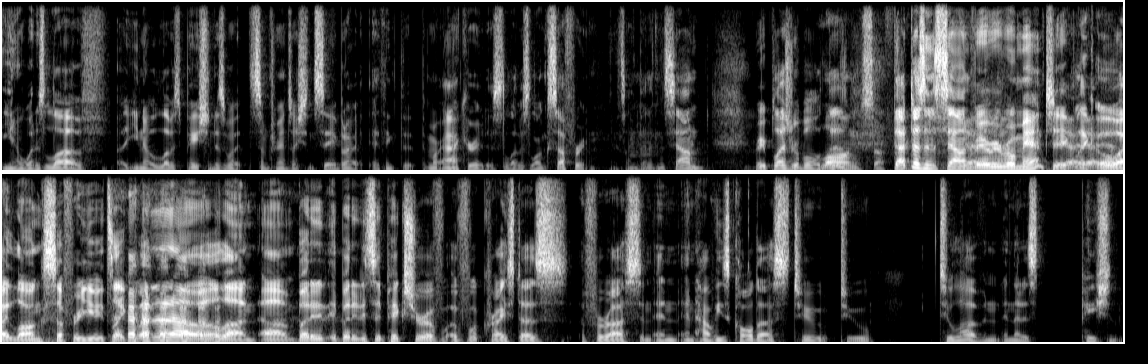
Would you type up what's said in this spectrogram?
you know what is love. Uh, you know, love is patient is what some translations say, but I, I think that the more accurate is love is long suffering. It's like that Mhm. doesn't sound very pleasurable. Long suffering. that doesn't sound Yeah, very yeah. romantic. Yeah, like, oh. I long suffer you. It's like, well, no, no, no, hold on. Um, but it, but it is a picture of, of what Christ does for us and, and, and how He's called us to to to love, and, and that is patience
